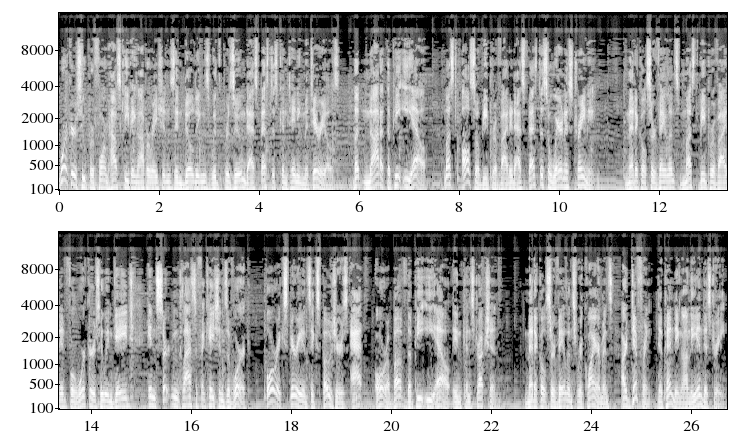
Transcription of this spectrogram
Workers who perform housekeeping operations in buildings with presumed asbestos containing materials, but not at the PEL, must also be provided asbestos awareness training. Medical surveillance must be provided for workers who engage in certain classifications of work or experience exposures at or above the PEL in construction. Medical surveillance requirements are different depending on the industry.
